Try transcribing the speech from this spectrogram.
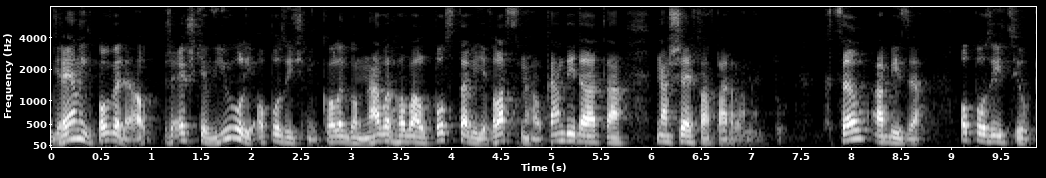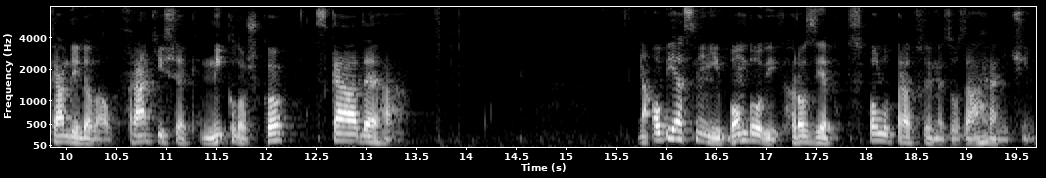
Gréling povedal, že ešte v júli opozičným kolegom navrhoval postaviť vlastného kandidáta na šéfa parlamentu. Chcel, aby za opozíciu kandidoval František Mikloško z KDH. Na objasnení bombových hrozieb spolupracujeme so zahraničím.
